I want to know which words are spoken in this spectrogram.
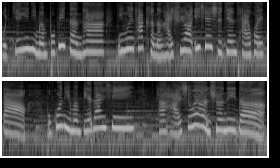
我建议你们不必等他，因为他可能还需要一些时间才会到。不过你们别担心，他还是会很顺利的。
